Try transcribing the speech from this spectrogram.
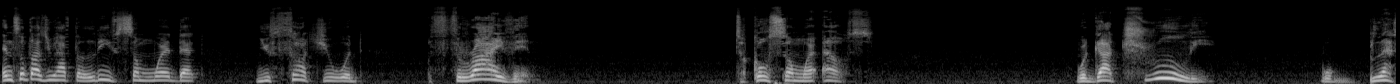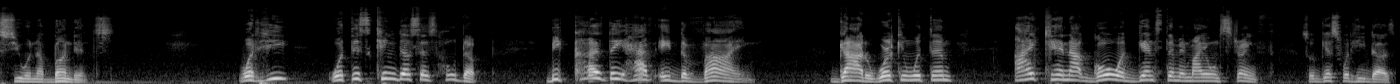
And sometimes you have to leave somewhere that you thought you would thrive in to go somewhere else where God truly will bless you in abundance. What he what this king does says, hold up. Because they have a divine God working with them, I cannot go against them in my own strength. So guess what he does?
